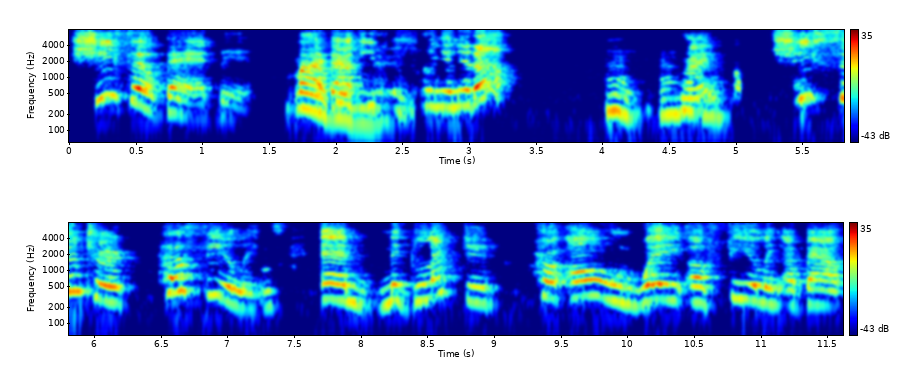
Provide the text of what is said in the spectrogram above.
She felt bad then My about goodness. even bringing it up, mm-hmm. right? She centered her feelings and neglected her own way of feeling about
